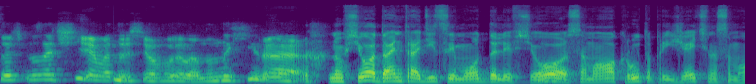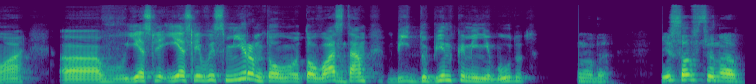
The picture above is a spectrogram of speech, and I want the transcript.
ну, ну зачем это все было, ну нахера? Ну все, дань традиции ему отдали, все, Самоа круто, приезжайте на Самоа. А, если, если вы с миром, то, то вас там бить дубинками не будут. Ну да. И, собственно,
